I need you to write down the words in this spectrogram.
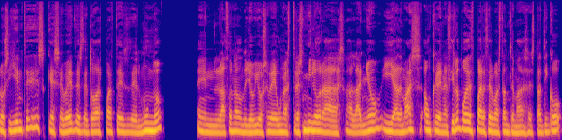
Lo siguiente es que se ve desde todas partes del mundo. En la zona donde yo vivo se ve unas 3.000 horas al año y además, aunque en el cielo puede parecer bastante más estático,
